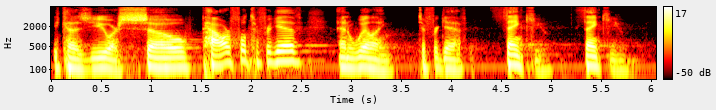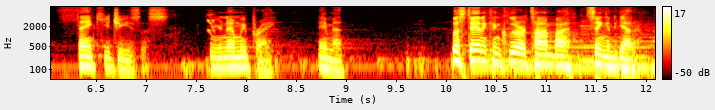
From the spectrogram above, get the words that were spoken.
because you are so powerful to forgive and willing to forgive. Thank you, thank you, thank you, Jesus. In your name we pray. Amen. Let's stand and conclude our time by singing together.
